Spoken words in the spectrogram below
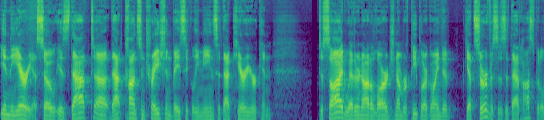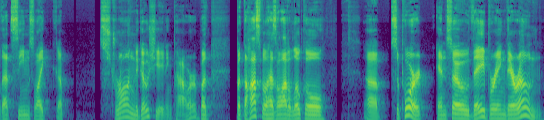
in the area. So, is that uh, that concentration basically means that that carrier can decide whether or not a large number of people are going to get services at that hospital. That seems like a strong negotiating power, but but the hospital has a lot of local uh, support, and so they bring their own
